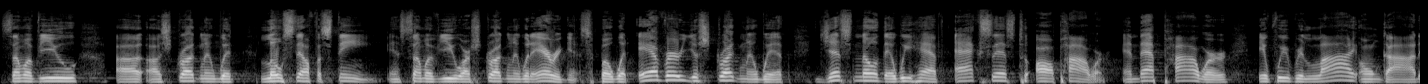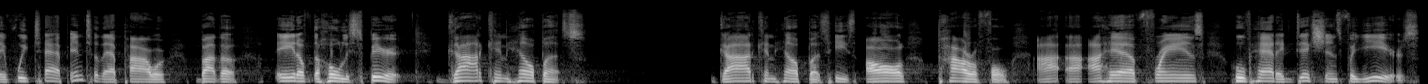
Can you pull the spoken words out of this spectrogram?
Some of you uh, are struggling with low self esteem, and some of you are struggling with arrogance. But whatever you're struggling with, just know that we have access to all power. And that power, if we rely on God, if we tap into that power by the aid of the Holy Spirit, God can help us. God can help us. He's all powerful. I, I, I, have friends who've had addictions for years,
